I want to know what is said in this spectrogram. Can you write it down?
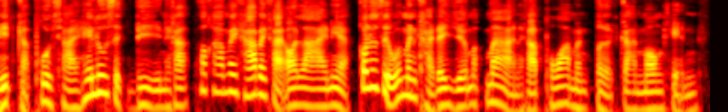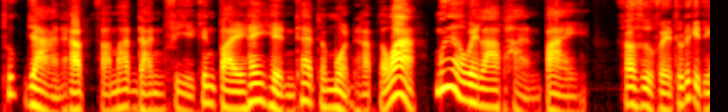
มิตรกับผู้ใช้ให้รู้สึกดีนะครับเพราะค้าไม่ค้าไปขายออนไลน์เนี่ยก็รู้สึกว่ามันขายได้เยอะมากๆนะครับเพราะว่ามันเปิดการมองเห็นทุกอย่างนะครับสามารถดัน feed ขึ้นไปให้เห็นแทบจะหมดนะครับแต่ว่าเมื่อเวลาผ่านไปเข้าสู่ phase ธุรกิจจ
